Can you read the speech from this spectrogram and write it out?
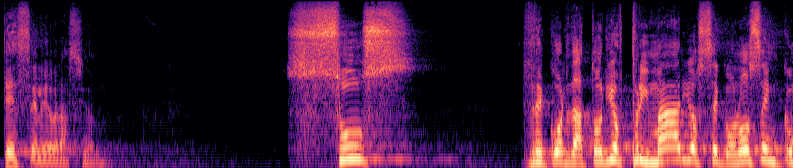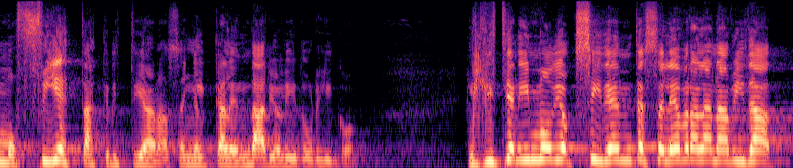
de celebración. Sus recordatorios primarios se conocen como fiestas cristianas en el calendario litúrgico. El cristianismo de Occidente celebra la Navidad.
